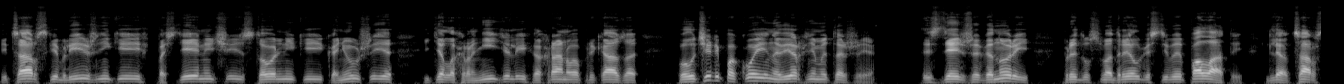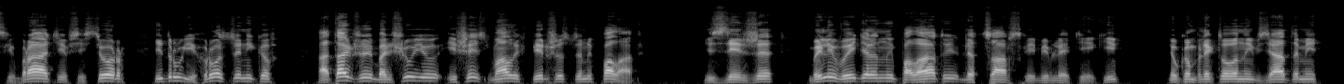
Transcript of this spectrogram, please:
и царские ближники, постельничьи, стольники, конюшие и телохранители охранного приказа получили покои на верхнем этаже. Здесь же Гонорий предусмотрел гостевые палаты для царских братьев, сестер и других родственников, а также большую и шесть малых пиршественных палат. Здесь же были выделены палаты для царской библиотеки, укомплектованные взятыми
